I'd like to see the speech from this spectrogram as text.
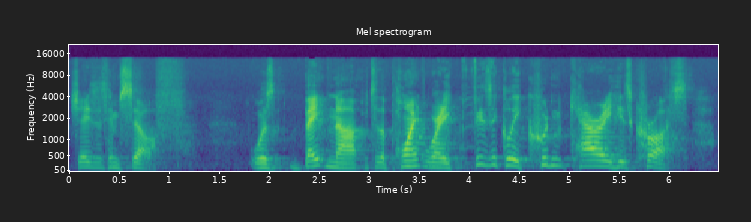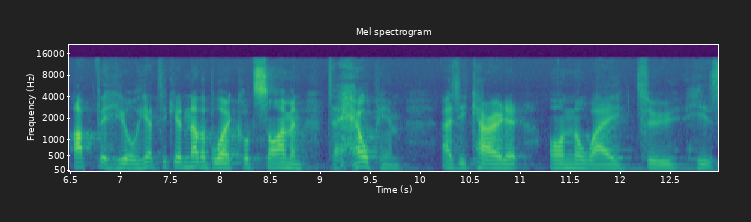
Jesus himself was beaten up to the point where he physically couldn't carry his cross up the hill. He had to get another bloke called Simon to help him as he carried it on the way to his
